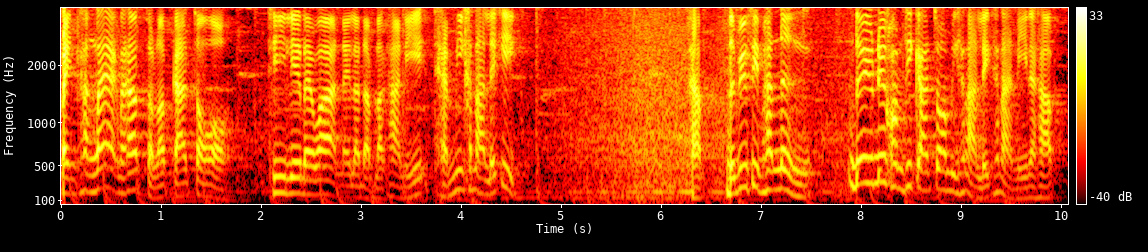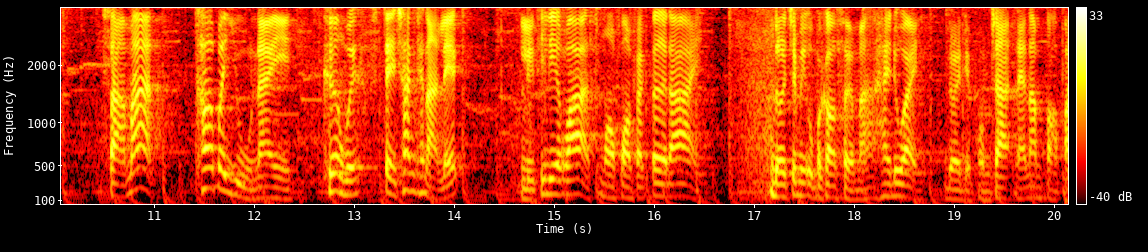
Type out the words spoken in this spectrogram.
เป็นครั้งแรกนะครับสำหรับการ์ดจอที่เรียกได้ว่าในระดับราคานี้ แถมมีขนาดเล็กอีกครับ W4001 ด้วยด้วยความที่การ์ดจอมีขนาดเล็กขนาดนี้นะครับ สามารถเข้าไปอยู่ในเครื่อง workstation ขนาดเล็ก หรือที่เรียกว่า small form factor ได้ โดยจะมีอุปกรณ์เสริมมาให้ด้วย โดยเดี๋ยวผมจะแนะนำต่อไป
